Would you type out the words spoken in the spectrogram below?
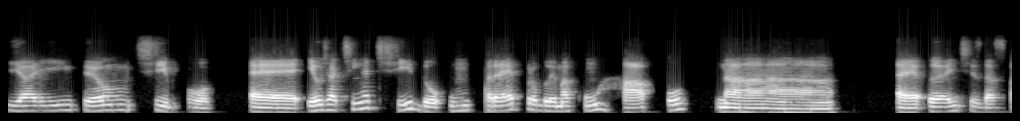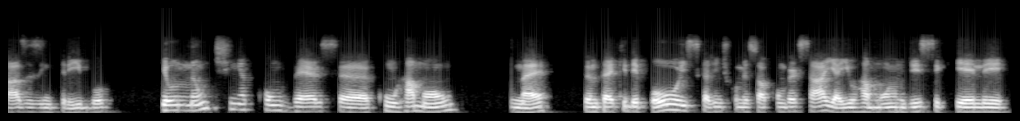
e aí, então, tipo, é, eu já tinha tido um pré-problema com rapo na, é, antes das fases em tribo. Eu não tinha conversa com o Ramon, né? Tanto é que depois que a gente começou a conversar, e aí o Ramon disse que ele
